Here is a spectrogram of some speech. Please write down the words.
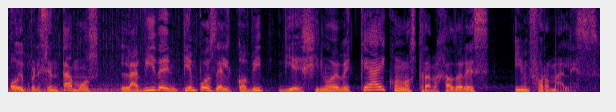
Hoy presentamos la vida en tiempos del COVID-19. ¿Qué hay con los trabajadores informales?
